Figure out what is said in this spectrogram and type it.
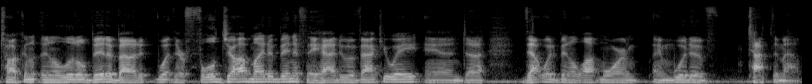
talk in, a little bit about what their full job might have been if they had to evacuate, and uh, that would have been a lot more and, and would have tapped them out.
